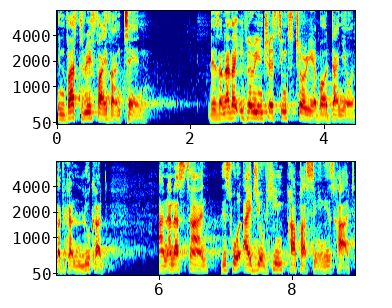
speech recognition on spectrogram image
in verse 3, 5, and 10, there's another very interesting story about Daniel that we can look at and understand this whole idea of him purposing in his heart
